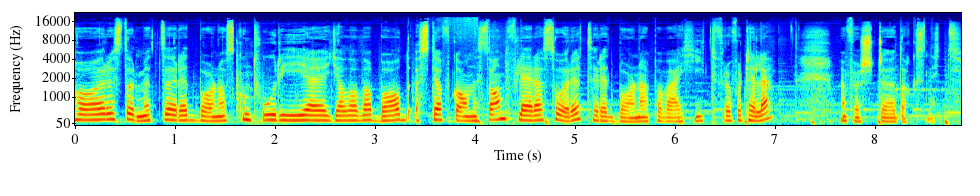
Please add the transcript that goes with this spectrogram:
har stormet Redd Barnas kontor i Jalalabad øst i Afghanistan. Flere er såret. Redd Barna er på vei hit for å fortelle. Men først eh, Dagsnytt.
